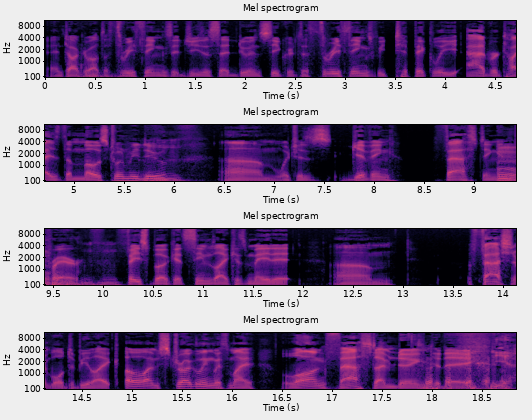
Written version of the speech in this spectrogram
and talk about the three things that Jesus said do in secret. The three things we typically advertise the most when we do, Mhm. um, which is giving, fasting, and Mm. prayer. Mhm. Facebook, it seems like, has made it um, fashionable to be like, "Oh, I'm struggling with my long fast I'm doing today." Yeah.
